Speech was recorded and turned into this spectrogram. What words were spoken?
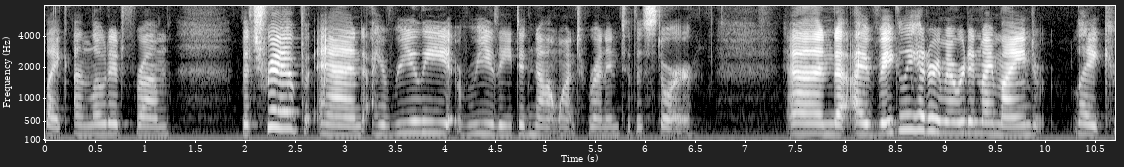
like unloaded from the trip, and I really, really did not want to run into the store. And I vaguely had remembered in my mind, like,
